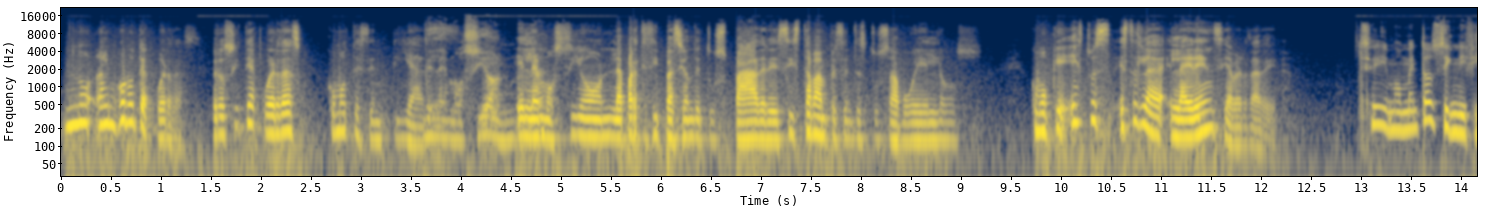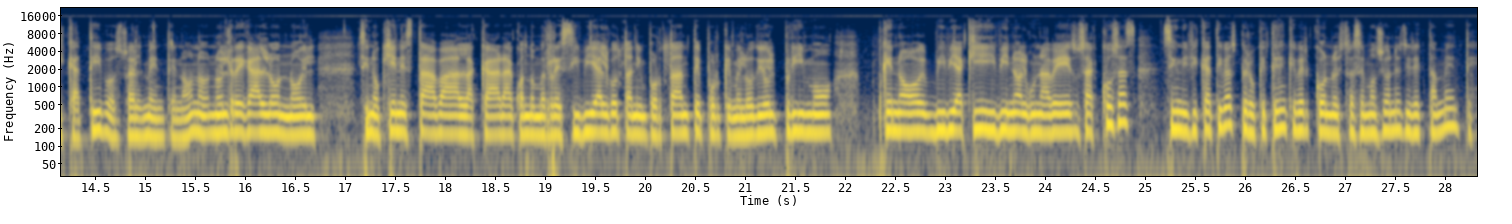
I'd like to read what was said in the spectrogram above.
No, a lo mejor no te acuerdas, pero sí te acuerdas cómo te sentías. De la emoción. En la emoción, la participación de tus padres, si estaban presentes tus abuelos. Como que esto es, esta es la, la herencia verdadera. Sí, momentos significativos realmente, ¿no? ¿no? No el regalo, no el, sino quién estaba a la cara cuando me recibí algo tan importante porque me lo dio el primo que no vivía aquí y vino alguna vez, o sea, cosas significativas pero que tienen que ver con nuestras emociones directamente.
